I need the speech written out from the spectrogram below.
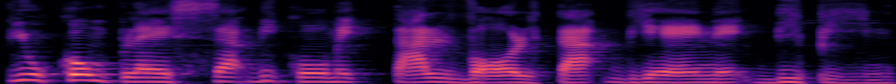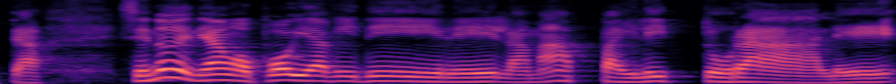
più complessa di come talvolta viene dipinta. Se noi andiamo poi a vedere la mappa elettorale,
